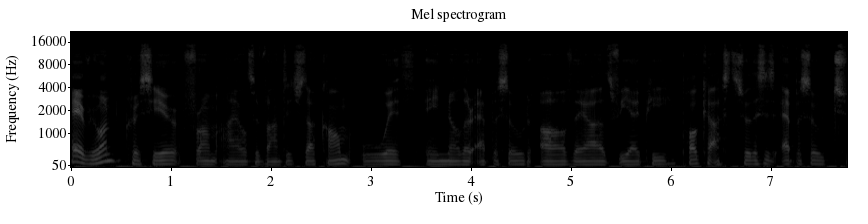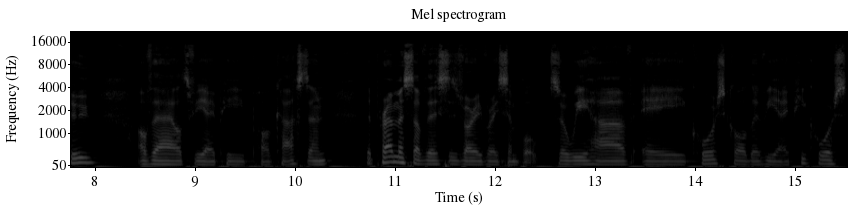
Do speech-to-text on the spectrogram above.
Hey everyone, Chris here from IELTSadvantage.com with another episode of the IELTS VIP podcast. So, this is episode two of the IELTS VIP podcast, and the premise of this is very, very simple. So, we have a course called the VIP course,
